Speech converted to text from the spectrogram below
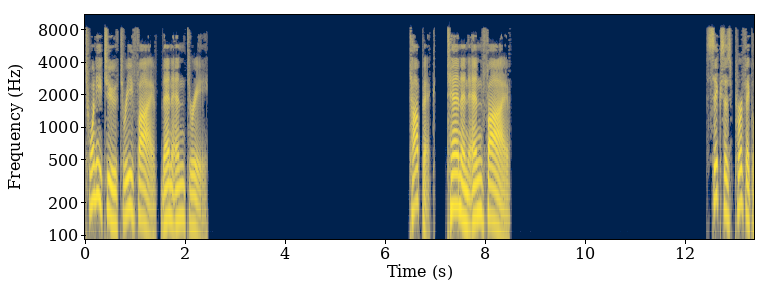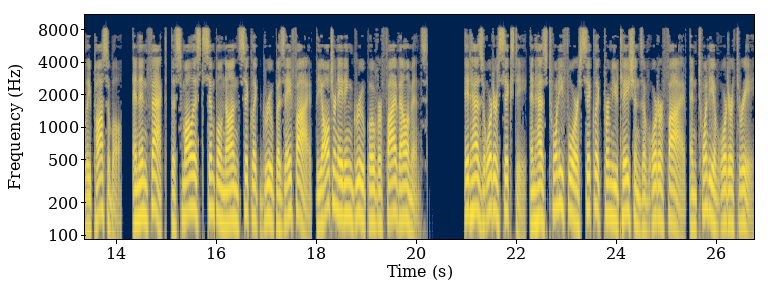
2235 then n3 Topic 10 and N5 6 is perfectly possible. And in fact, the smallest simple non-cyclic group is A5, the alternating group over five elements. It has order 60, and has 24 cyclic permutations of order 5, and 20 of order 3.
